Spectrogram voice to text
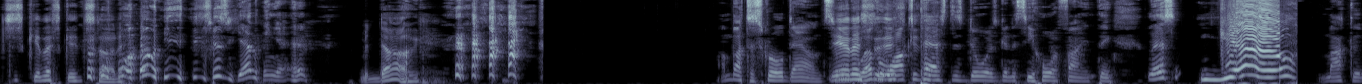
just get, let's get started. what? He's just yelling at. him. but dog, I'm about to scroll down. So Yeah, that's- whoever that's walks good. past this door is gonna see horrifying thing. Let's. go. Maka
